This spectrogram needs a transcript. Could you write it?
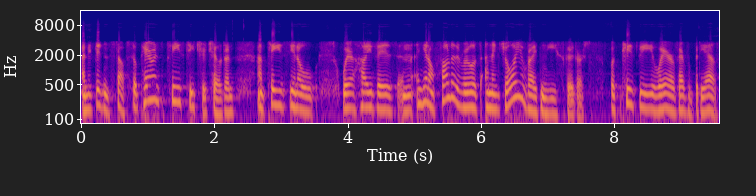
and it didn't stop. So parents, please teach your children and please, you know, wear high vis and, and you know, follow the rules and enjoy riding the e-scooters. But please be aware of everybody else.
